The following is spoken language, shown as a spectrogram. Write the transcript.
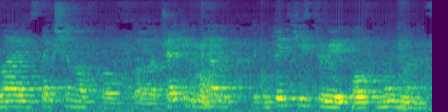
live section of, of uh, tracking, we have the complete history of movements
